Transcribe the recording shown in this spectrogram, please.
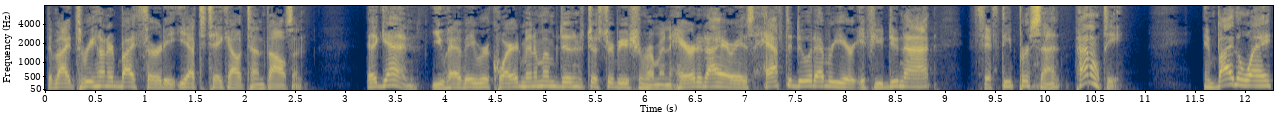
divide 300 by 30, you have to take out 10,000. Again, you have a required minimum distribution from inherited IRAs, have to do it every year. If you do not, 50% penalty. And by the way,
